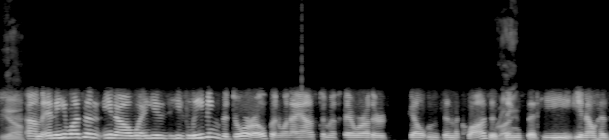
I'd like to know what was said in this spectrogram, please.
Yeah. Um, and he wasn't, you know, when he's he's leaving the door open. When I asked him if there were other skeletons in the closet, Right. things that he, you know, has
